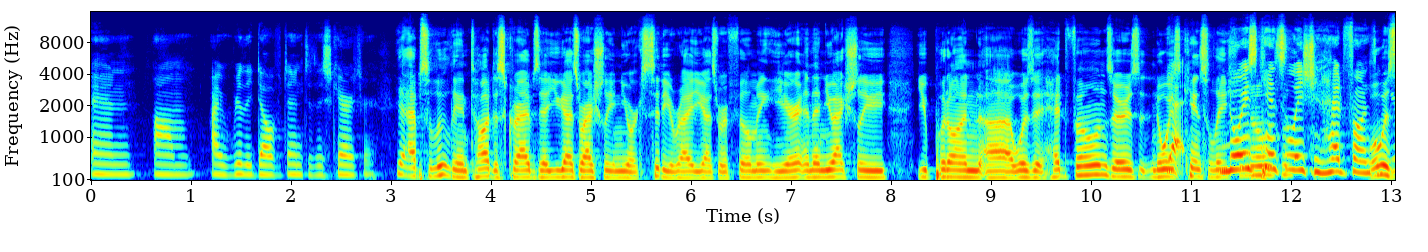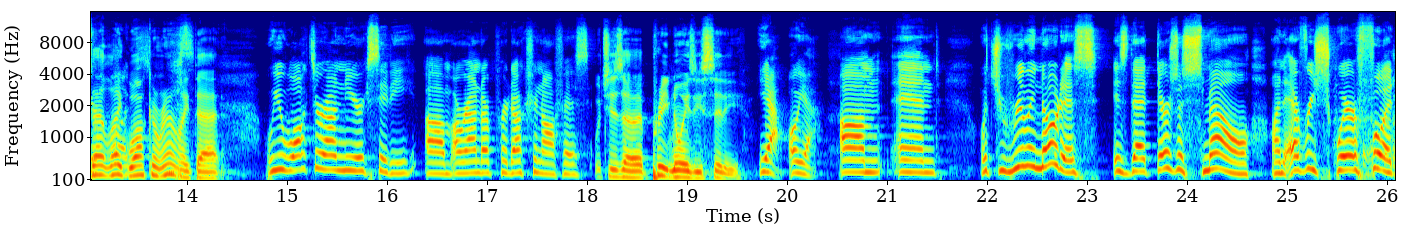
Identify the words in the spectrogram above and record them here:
and um, I really delved into this character. Yeah, absolutely. And Todd describes that you guys were actually in New York City, right? You guys were filming here, and then you actually you put on uh, was it headphones or is it noise Yeah, cancellation? Noise headphones? cancellation headphones. What was that like walking around like that? We walked around New York City, um, around our production office. Which is a pretty noisy city. Yeah, oh yeah. Um, and what you really notice is that there's a smell on every square foot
